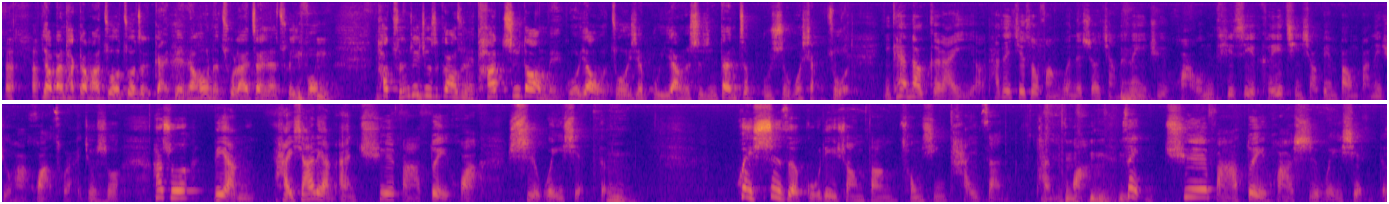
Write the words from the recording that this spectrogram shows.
要不然他干嘛做做这个改变？然后呢，出来再再吹风？他纯粹就是告诉你，他知道美国要我做一些不一样的事情，但这不是我想做的。你看到葛莱仪哦，他在接受访问的时候讲的那一句话，我们其实也可以请小编帮我们把那句话画出来，就是说，他说两海峡两岸缺乏对话是危险的，嗯，会试着鼓励双方重新开战。谈话，所以缺乏对话是危险的。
